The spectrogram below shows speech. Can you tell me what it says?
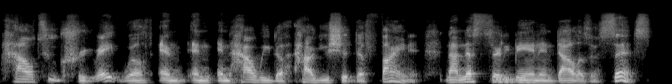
how to create wealth and and and how we de- how you should define it not necessarily mm-hmm. being in dollars and cents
